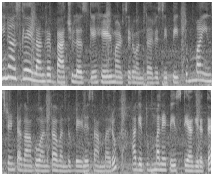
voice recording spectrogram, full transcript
ಕಪಲ್ಸ್ಗೆ ಇಲ್ಲಾಂದರೆ ಬ್ಯಾಚುಲರ್ಸ್ಗೆ ಹೇಳಿ ಮಾಡಿಸಿರುವಂಥ ರೆಸಿಪಿ ತುಂಬ ಇನ್ಸ್ಟೆಂಟಾಗಿ ಆಗುವಂಥ ಒಂದು ಬೇಳೆ ಸಾಂಬಾರು. ಹಾಗೆ ತುಂಬಾ ಟೇಸ್ಟಿಯಾಗಿರುತ್ತೆ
